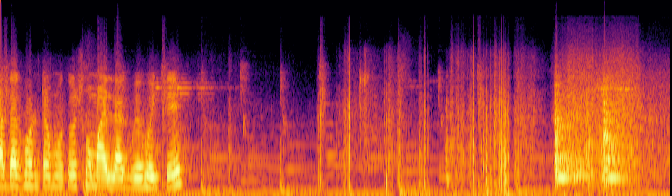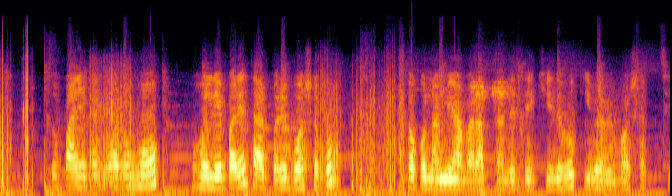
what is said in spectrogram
আধা ঘণ্টা মতো সময় লাগবে হইতে। তো পানিটা গরম হোক, হলে পারে, তারপরে বসাবো। তখন আমি আবার আপনাদের দেখিয়ে দেবো কীভাবে বসাচ্ছি।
